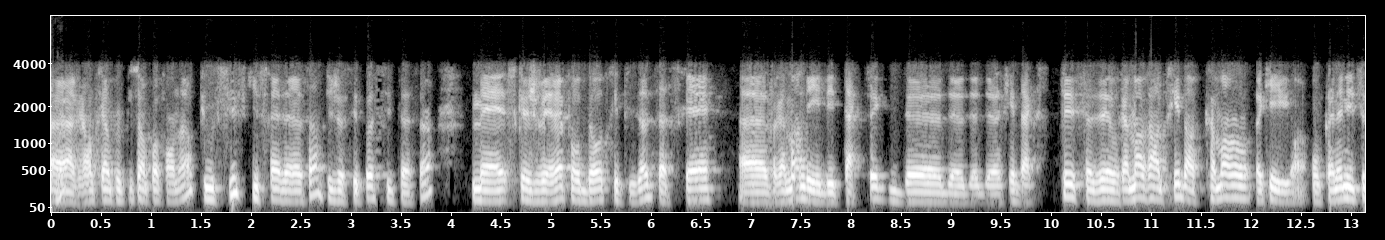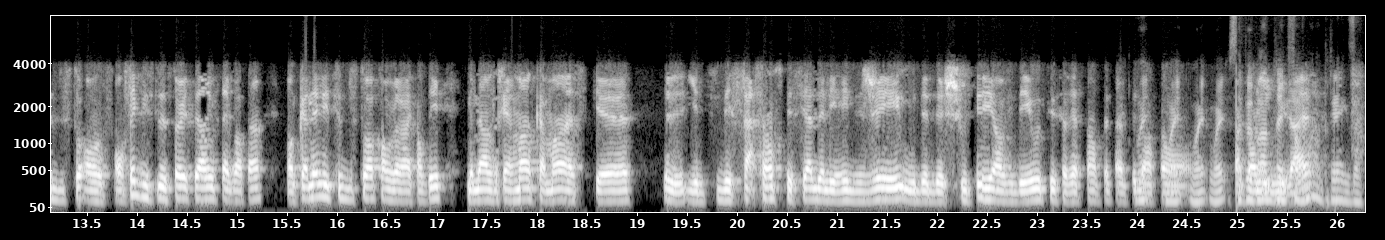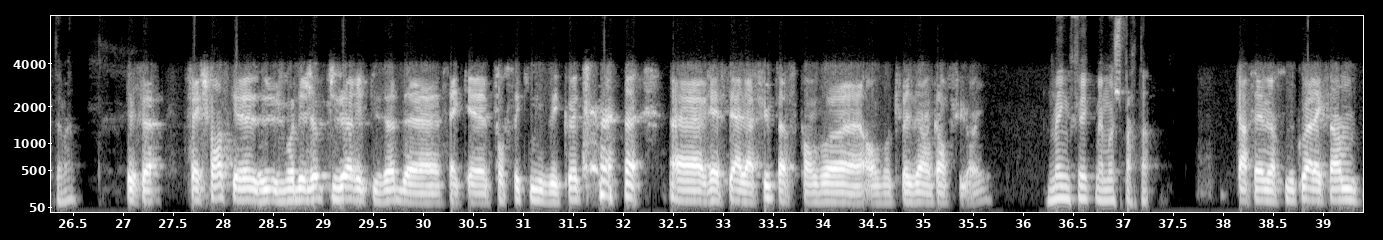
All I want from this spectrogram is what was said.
euh, rentrer un peu plus en profondeur. Puis aussi, ce qui serait intéressant, puis je sais pas si tu as ça, mais ce que je verrais pour d'autres épisodes, ça serait euh, vraiment des, des, tactiques de, de, de, de rédaction. C'est-à-dire vraiment rentrer dans comment, OK, on, connaît les types d'histoires, on, on, sait que le storytelling, c'est important, on connaît les types d'histoires qu'on veut raconter, maintenant vraiment comment est-ce que il y a des façons spéciales de les rédiger ou de, de shooter en vidéo, tu sais, ça reste en fait un peu dans ton. Oui, oui, oui. Ça peut prendre après, exactement. C'est ça. Fait que je pense que je vois déjà plusieurs épisodes. Euh, fait que pour ceux qui nous écoutent, euh, restez à l'affût parce qu'on va, on va creuser encore plus loin. Magnifique, mais moi je suis partant. Parfait. Merci beaucoup, Alexandre.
